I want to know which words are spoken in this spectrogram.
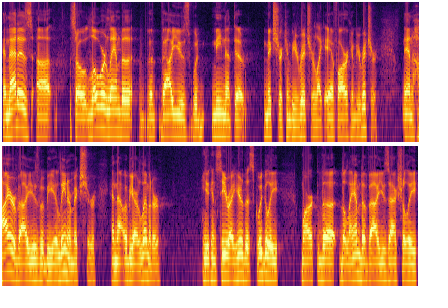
and that is, uh, so lower lambda values would mean that the mixture can be richer, like AFR can be richer. And higher values would be a leaner mixture, and that would be our limiter. You can see right here the squiggly mark, the, the lambda values actually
